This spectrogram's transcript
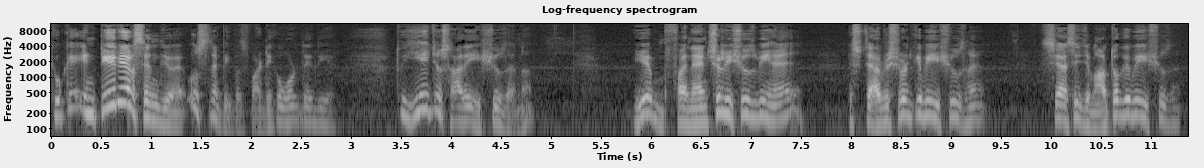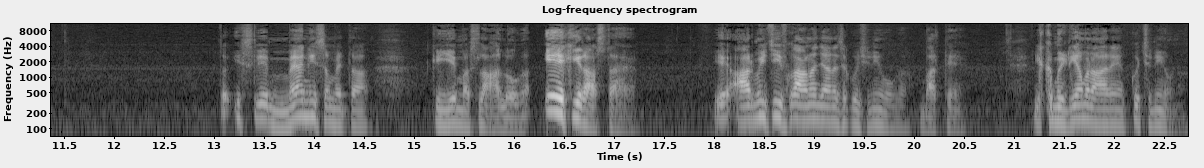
क्योंकि इंटीरियर सिंध जो है, उसने पीपल्स पार्टी को वोट दे दिया। तो ये जो सारे इश्यूज़ है ना, ये फाइनेंशियल इश्यूज़ भी हैं इस्टेब्लिशमेंट के भी इश्यूज़ हैं, सियासी जमातों के भी इश्यूज़ हैं। तो इसलिए मैं नहीं समझता कि ये मसला हल होगा। एक ही रास्ता है। ये आर्मी चीफ का आना जाने से कुछ नहीं होगा, बातें ये कमेटियाँ बना रहे हैं, कुछ नहीं होना।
